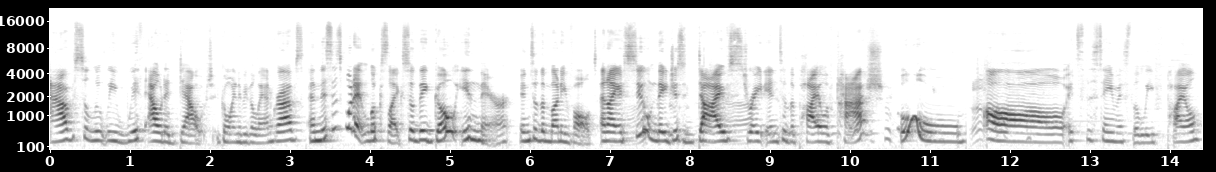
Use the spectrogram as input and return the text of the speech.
absolutely without a doubt going to be the Landgraabs. And this is what it looks like. So they go in there into the money vault, and I assume they just dive straight into the pile of cash. Ooh. Oh, it's the same as the leaf pile.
